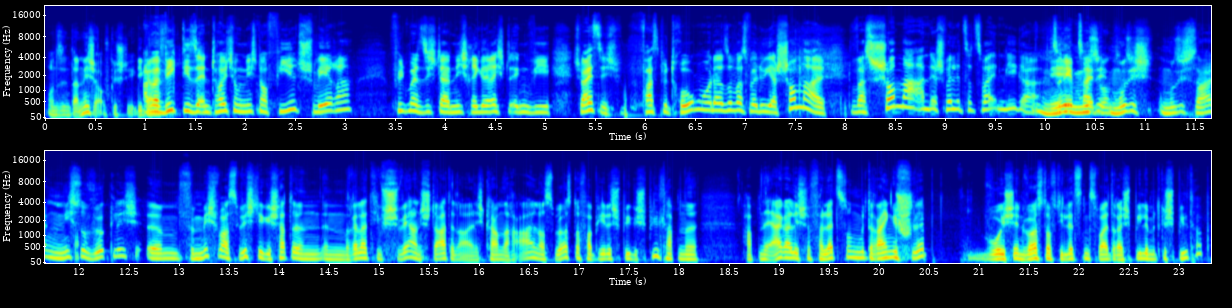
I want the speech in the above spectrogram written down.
und sind dann nicht aufgestiegen. Die Aber wiegt diese Enttäuschung nicht noch viel schwerer? Fühlt man sich da nicht regelrecht irgendwie, ich weiß nicht, fast betrogen oder sowas, weil du ja schon mal, du warst schon mal an der Schwelle zur zweiten Liga. Nee, muss ich, muss, ich, muss ich sagen, nicht so wirklich. Ähm, für mich war es wichtig, ich hatte einen, einen, relativ schweren Start in Aalen. Ich kam nach Aalen aus Wörsdorf, habe jedes Spiel gespielt, habe eine, hab eine ärgerliche Verletzung mit reingeschleppt, wo ich in Wörsdorf die letzten zwei, drei Spiele mitgespielt habe.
